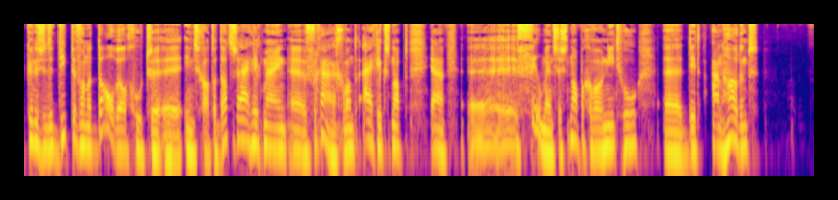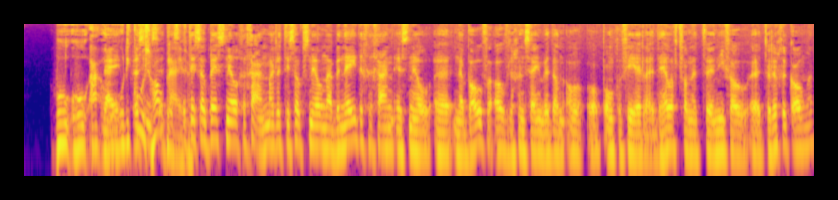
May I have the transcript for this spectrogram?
kunnen ze de diepte van het dal wel goed uh, inschatten? Dat is eigenlijk mijn vraag. Want eigenlijk snapt, ja, veel mensen snappen gewoon niet hoe dit aanhoudend hoe, hoe, ah, nee, hoe die koers precies, hoog blijft. Het is, ook best snel gegaan, maar het is ook snel naar beneden gegaan en snel uh, naar boven. Overigens zijn we dan op ongeveer eh, de helft van het uh, niveau uh, teruggekomen.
